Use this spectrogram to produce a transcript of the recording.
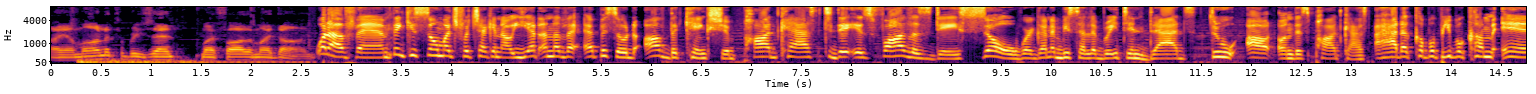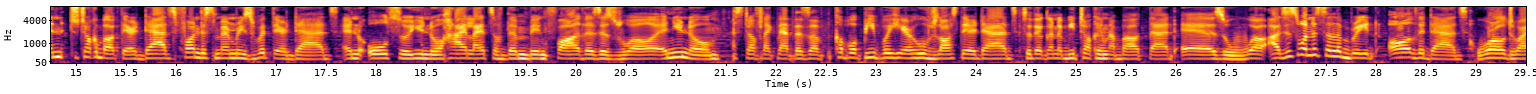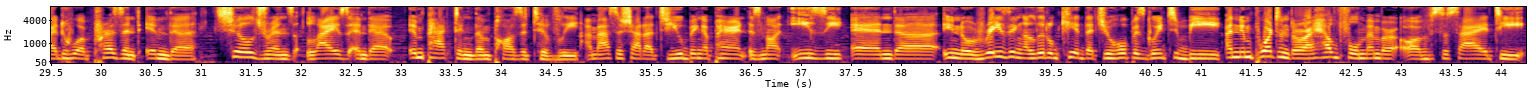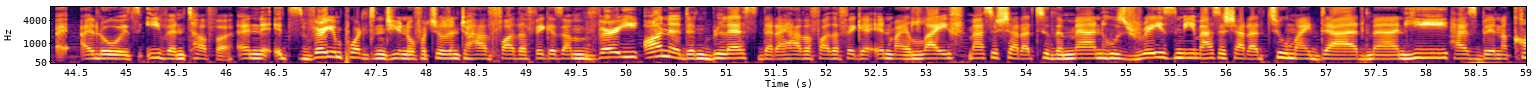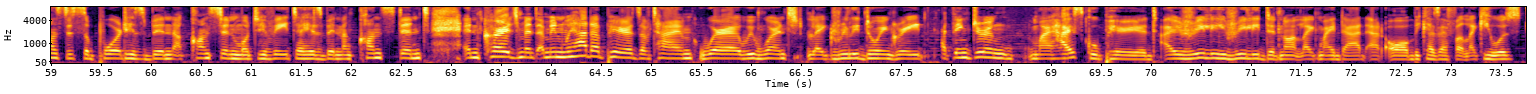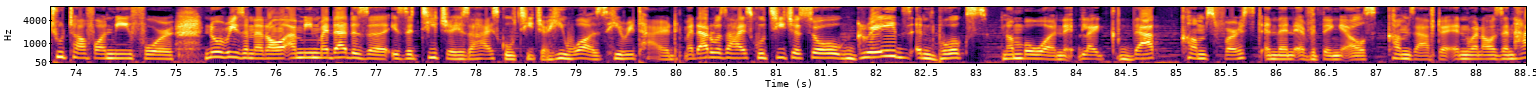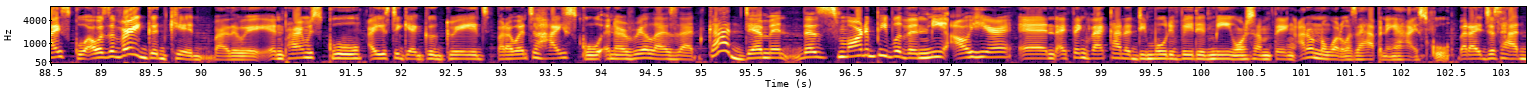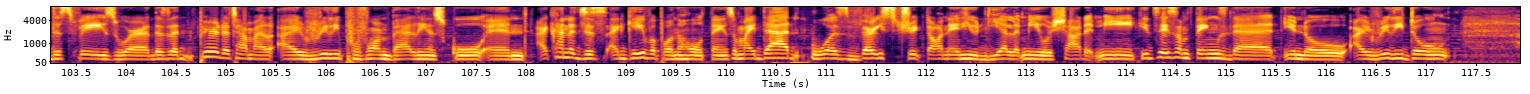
I am honored to present my father, my Don. What up, fam? Thank you so much for checking out yet another episode of the Kingship Podcast. Today is Father's Day, so we're gonna be celebrating dads throughout on this podcast. I had a couple people come in to talk about their dads, fondest memories with their dads, and also, you know, highlights of them being fathers as well, and you know, stuff like that. There's a couple people here who've lost their dads, so they're gonna be talking about that as well. I just wanna celebrate all the dads worldwide who are present in the children children's lives and they're impacting them positively. A massive shout out to you. Being a parent is not easy, and uh, you know, raising a little kid that you hope is going to be an important or a helpful member of society, I, I know it's even tougher. And it's very important, you know, for children to have father figures. I'm very honored and blessed that I have a father figure in my life. Massive shout out to the man who's raised me. Massive shout out to my dad, man. He has been a constant support. He's been a constant motivator. He's been a constant encouragement. I mean, we had our periods of time where we weren't like really doing great. I think during my high school period, I really, really did not like my dad at all because I felt like he was too tough on me for no reason at all. I mean, my dad is a is a teacher. He's a high school teacher. He was. He retired. My dad was a high school teacher, so grades and books number one. Like that comes first and then everything else comes after. And when I was in high school, I was a very good kid, by the way. In primary school, I used to get good grades, but I went to high school and I realized that, god damn it, there's smarter people than me out here. And I think that kind of demotivated me or something. I don't know what was happening in high school, but I just had this phase where there's a period of time I, I really performed badly in school and I kind of just, I gave up on the whole thing. So my dad was very strict on it. He would yell at me, he would shout at me. He'd say some things things that, you know, I really don't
